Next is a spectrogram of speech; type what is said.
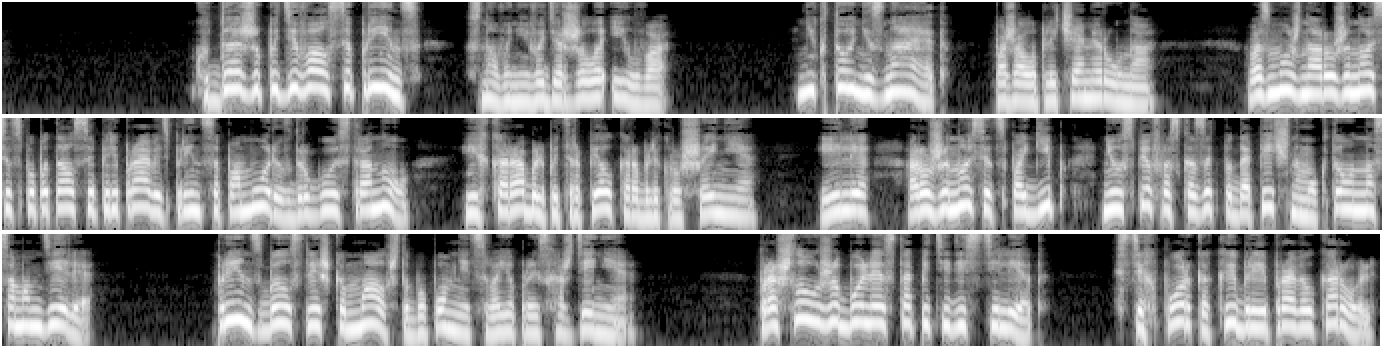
«Куда же подевался принц?» — снова не выдержала Илва. «Никто не знает», — пожала плечами Руна. «Возможно, оруженосец попытался переправить принца по морю в другую страну, их корабль потерпел кораблекрушение. Или оруженосец погиб, не успев рассказать подопечному, кто он на самом деле. Принц был слишком мал, чтобы помнить свое происхождение. Прошло уже более 150 лет, с тех пор, как Ибрии правил король.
